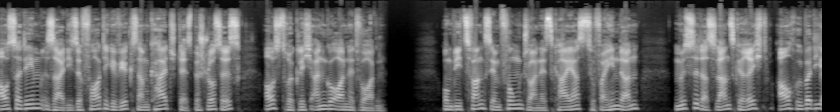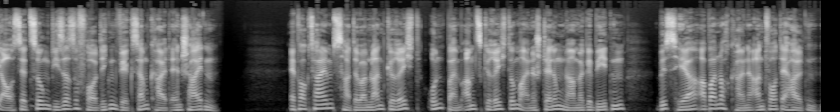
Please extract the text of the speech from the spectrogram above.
Außerdem sei die sofortige Wirksamkeit des Beschlusses ausdrücklich angeordnet worden. Um die Zwangsimpfung Dwaneskayas zu verhindern, müsse das Landsgericht auch über die Aussetzung dieser sofortigen Wirksamkeit entscheiden. Epoch Times hatte beim Landgericht und beim Amtsgericht um eine Stellungnahme gebeten, bisher aber noch keine Antwort erhalten.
